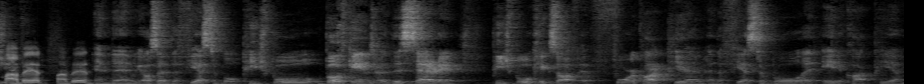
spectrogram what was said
My bad, my bad. And then we also have the Fiesta Bowl, Peach Bowl. Both games are this Saturday. Peach Bowl kicks off at 4 o'clock p.m. and the Fiesta Bowl at 8 o'clock p.m.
